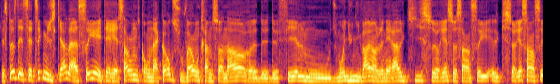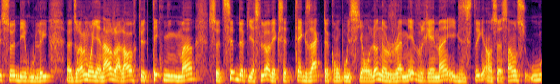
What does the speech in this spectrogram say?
L'espèce d'esthétique musicale assez intéressante qu'on accorde souvent aux trames sonores euh, de, films ou du moins d'univers en général qui serait, censé, euh, qui serait censé se dérouler euh, durant le Moyen Âge, alors que techniquement, ce type de pièce-là, avec cette exacte composition-là, n'a jamais vraiment existé en ce sens où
